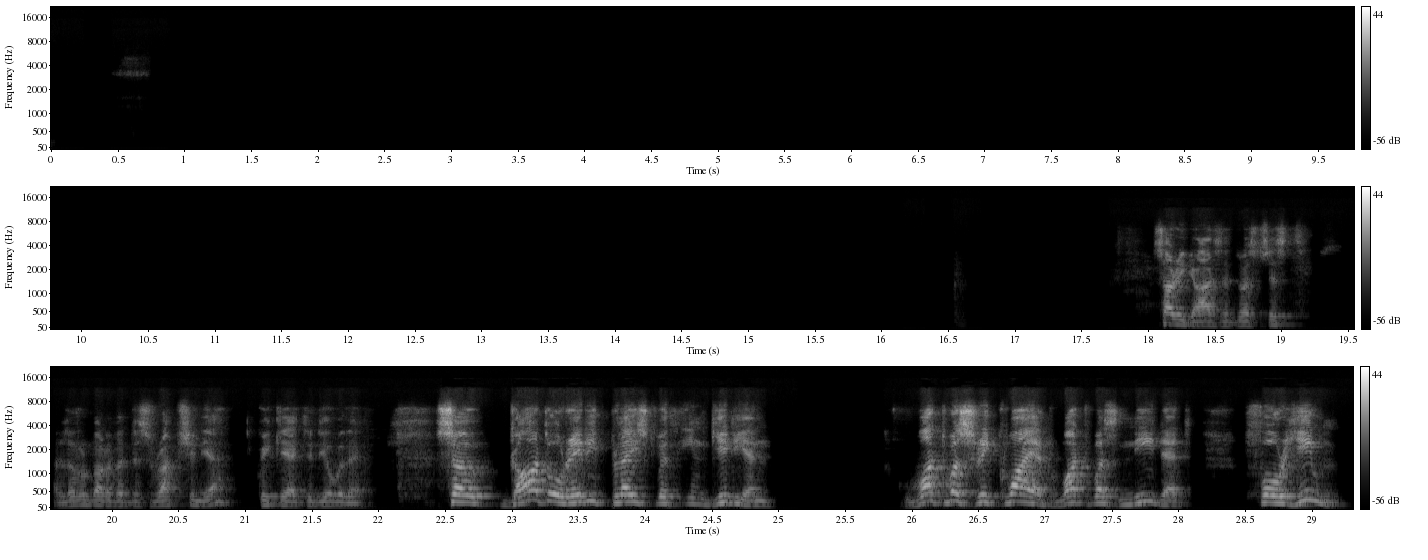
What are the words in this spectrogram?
Sorry, guys, it was just a little bit of a disruption. Yeah, quickly I had to deal with that. So God already placed within Gideon what was required, what was needed for him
